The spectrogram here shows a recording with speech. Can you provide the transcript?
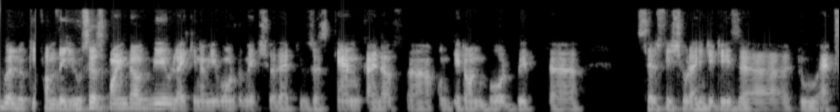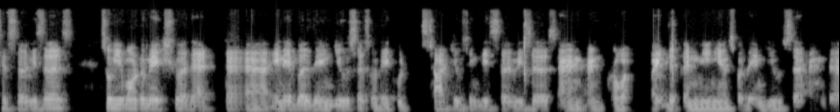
we're looking from the user's point of view, like, you know, we want to make sure that users can kind of uh, get on board with uh, self-issued identities uh, to access services so we want to make sure that uh, enable the end user so they could start using these services and, and provide the convenience for the end user and the,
